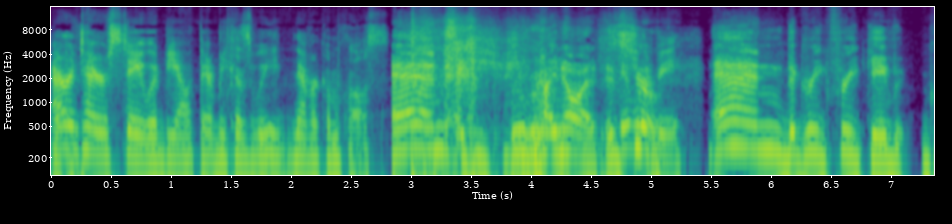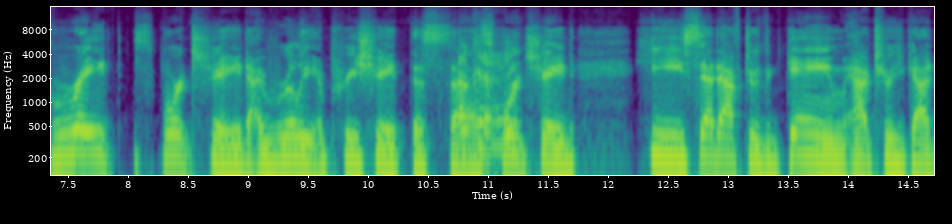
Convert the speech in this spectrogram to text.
our entire state would be out there because we never come close. And I know it. It's It true. would be. And the Greek Freak gave great sports shade. I really appreciate this uh, Okay. sports shade. He said after the game, after he got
